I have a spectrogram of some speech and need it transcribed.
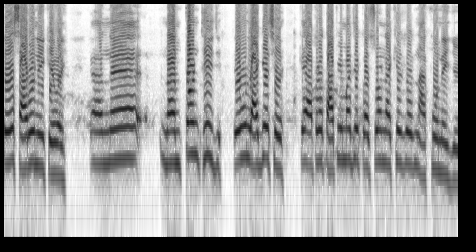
તો એ સારું નહીં કહેવાય. અને નાનપણથી જ એવું લાગે છે કે આપણે તાપીમાં જે કચરો નાખીએ તો નાખવો નહીં જોઈએ.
